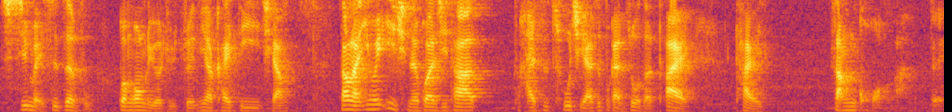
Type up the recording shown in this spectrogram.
新北市政府观光旅游局决定要开第一枪。当然，因为疫情的关系，他还是初期还是不敢做的太太张狂啊，对。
